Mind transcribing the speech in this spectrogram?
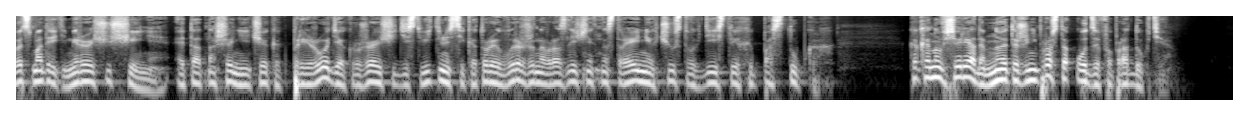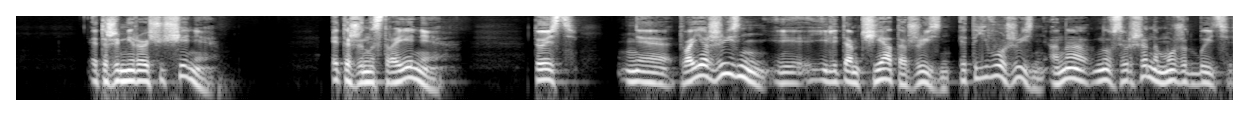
и вот смотрите, мироощущение – это отношение человека к природе, окружающей действительности, которое выражено в различных настроениях, чувствах, действиях и поступках. Как оно все рядом, но это же не просто отзыв о продукте. Это же мироощущение. Это же настроение. То есть твоя жизнь или там чья-то жизнь, это его жизнь. Она, ну, совершенно может быть,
